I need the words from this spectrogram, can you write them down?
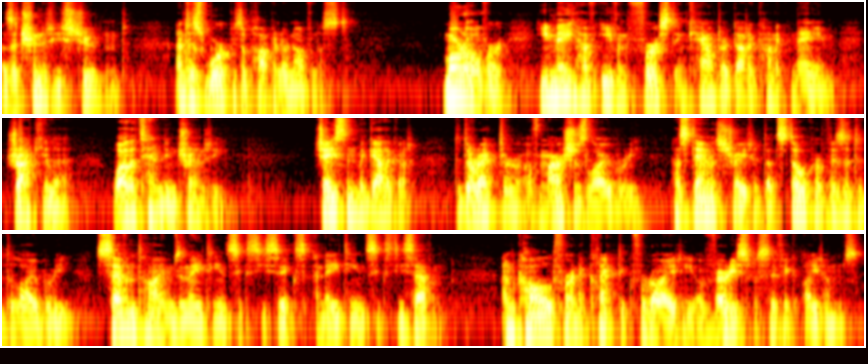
as a Trinity student and his work as a popular novelist. Moreover, he may have even first encountered that iconic name, Dracula, while attending Trinity. Jason McElligott, the director of Marsh's Library, has demonstrated that Stoker visited the library seven times in 1866 and 1867 and called for an eclectic variety of very specific items.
